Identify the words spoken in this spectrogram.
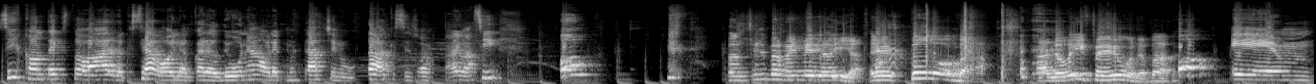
Si es contexto bar, lo que sea, voy encaro de una, hola, ¿cómo estás? Che, me gustaba, qué sé yo, algo así. O, Con Silver no hay mediodía. ¡Es ¡Pumba! A lo bife de uno, pa. o eh,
